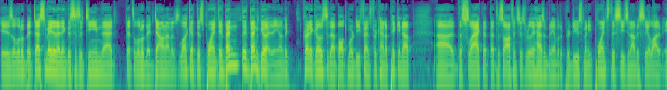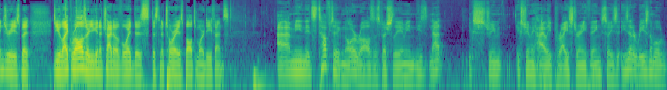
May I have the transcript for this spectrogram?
is a little bit decimated. I think this is a team that that's a little bit down on its luck at this point. They've been they've been good. You know, the credit goes to that Baltimore defense for kind of picking up uh, the slack that, that this offense just really hasn't been able to produce many points this season. Obviously, a lot of injuries. But do you like Rawls, or are you going to try to avoid this this notorious Baltimore defense? I mean, it's tough to ignore Rawls, especially. I mean, he's not extreme extremely highly priced or anything, so he's he's at a reasonable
